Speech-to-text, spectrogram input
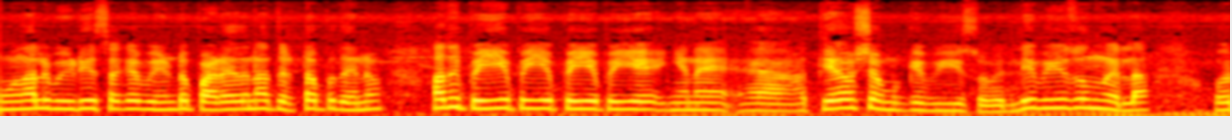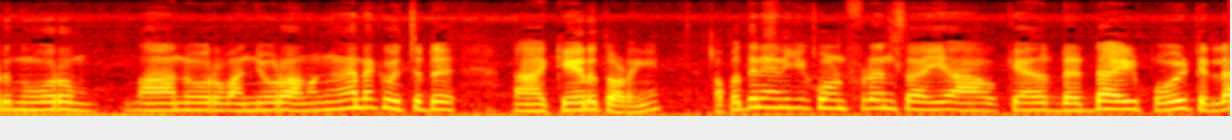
മൂന്നാൽ വീഡിയോസൊക്കെ വീണ്ടും പഴയതിനകത്ത് ഇട്ടപ്പോഴത്തേനും അത് പെയ്യെ പെയ്യെ പെയ്യെ പെയ്യെ ഇങ്ങനെ അത്യാവശ്യം നമുക്ക് വ്യൂസ് വലിയ വ്യൂസ് ഒന്നുമില്ല. ഒരു നൂറും നാനൂറും അഞ്ഞൂറും അങ്ങനെയൊക്കെ വെച്ചിട്ട് കയറി തുടങ്ങി. അപ്പോൾ തന്നെ എനിക്ക് കോൺഫിഡൻസ് ആയി ആ ഓക്കെ അത് ഡെഡായി പോയിട്ടില്ല.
